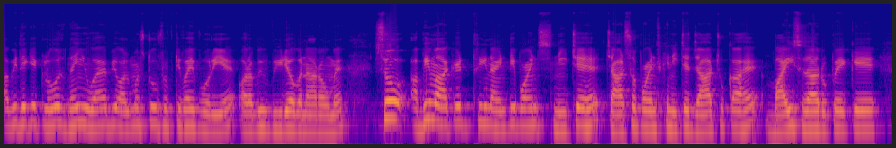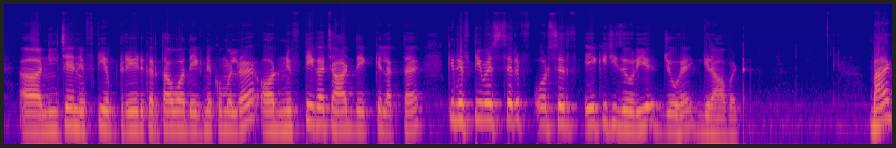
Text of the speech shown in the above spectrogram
अभी देखिए क्लोज नहीं हुआ है अभी ऑलमोस्ट टू फिफ्टी फाइव हो रही है और अभी वीडियो बना रहा हूँ मैं। सो so, अभी मार्केट थ्री नाइन्टी पॉइंट्स नीचे है चार सौ पॉइंट्स के नीचे जा चुका है बाईस हज़ार रुपये के नीचे निफ्टी अब ट्रेड करता हुआ देखने को मिल रहा है और निफ्टी का चार्ट देख के लगता है कि निफ्टी में सिर्फ़ और सिर्फ़ एक ही चीज़ हो रही है जो है गिरावट। बैंक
